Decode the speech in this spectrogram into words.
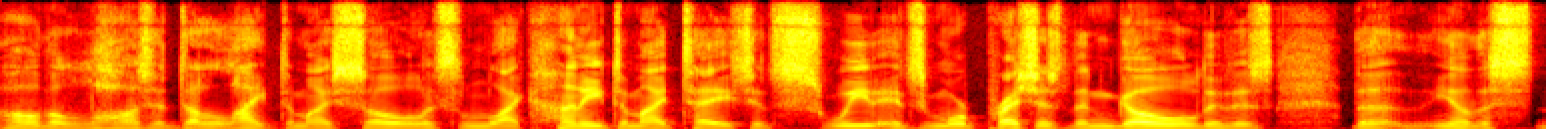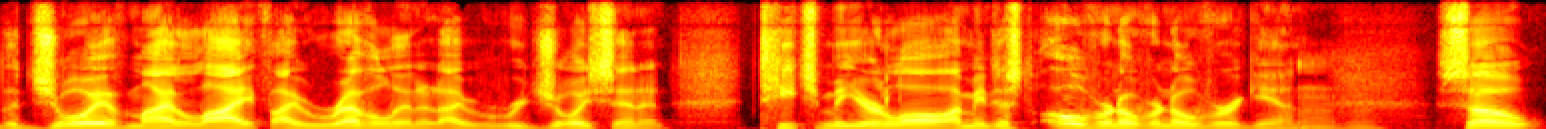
Oh, the law is a delight to my soul. It's like honey to my taste. It's sweet. It's more precious than gold. It is the you know the the joy of my life. I revel in it. I rejoice in it. Teach me your law. I mean, just over and over and over again. So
